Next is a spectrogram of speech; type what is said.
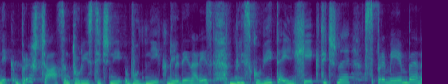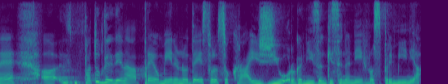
nek brezčasen turistični vodnik, glede na res bliskovite in hektične spremembe, ne? Pa tudi glede na preomenjeno dejstvo, da so kraji živ organizem, ki se nenehno spreminja.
